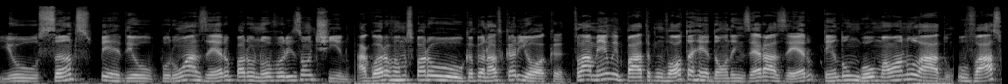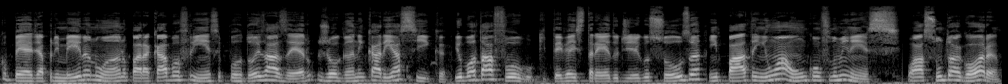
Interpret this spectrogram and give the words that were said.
E o Santos perdeu por 1 a 0 para o Novo Horizontino. Agora vamos para o Campeonato Carioca. Flamengo empata com volta redonda em 0 a 0, tendo um gol mal anulado. O Vasco perde a primeira no ano para Cabo Friense por 2 a 0, jogando em Cariacica. E o Botafogo, que teve a estreia do Diego Souza, empata em 1 a 1 com o Fluminense. O assunto agora,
